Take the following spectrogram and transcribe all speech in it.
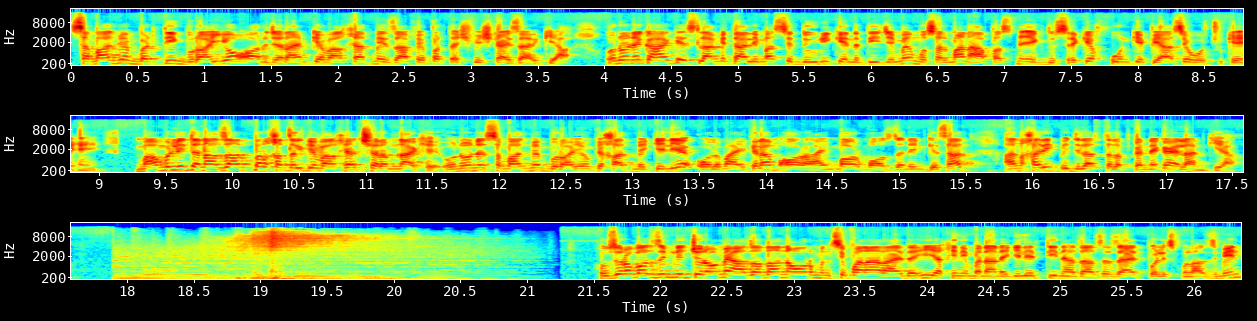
سماج میں بڑھتی برائیوں اور جرائم کے واقعات میں اضافے پر تشویش کا اظہار کیا۔ انہوں نے کہا کہ اسلامی تعلیمات سے دوری کے نتیجے میں مسلمان آپس میں ایک دوسرے کے خون کے پیاسے ہو چکے ہیں۔ معمولی تنازعات پر قتل کے واقعات شرمناک ہے انہوں نے سماج میں برائیوں کے خاتمے کے لیے علماء اکرام اور آئمہ اور معزنین کے ساتھ انخریب اجلاس طلب کرنے کا اعلان کیا۔ حضور آباد ضمنی چناؤ میں آزادانہ اور منصفانہ رائے دہی یقینی بنانے کے لیے تین ہزار سے زائد پولیس ملازمین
